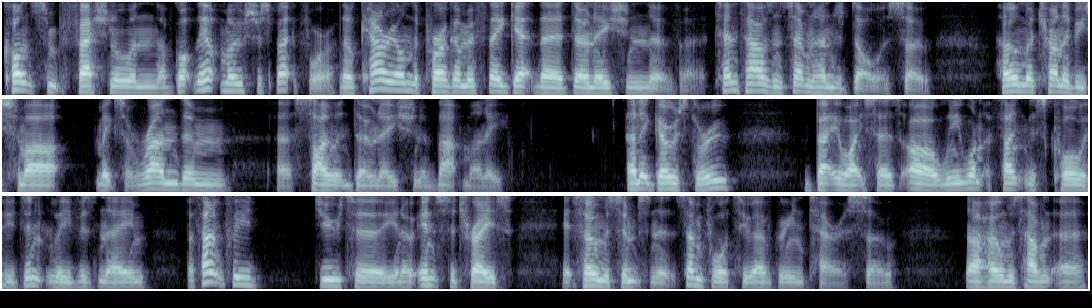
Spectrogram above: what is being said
constant professional, and I've got the utmost respect for her. They'll carry on the program if they get their donation of uh, ten thousand seven hundred dollars. So Homer, trying to be smart, makes a random uh, silent donation of that money, and it goes through. Betty White says, "Oh, we want to thank this caller who didn't leave his name, but thankfully, due to you know InstaTrace, it's Homer Simpson at 742 Evergreen Terrace. So now Homer's having to,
